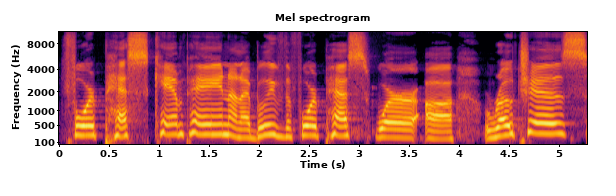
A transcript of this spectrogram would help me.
Four Pests campaign, and I believe the four pests were uh, roaches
